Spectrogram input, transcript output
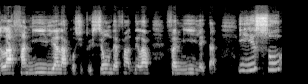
la família, a constituição da, família e tal. E isso,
